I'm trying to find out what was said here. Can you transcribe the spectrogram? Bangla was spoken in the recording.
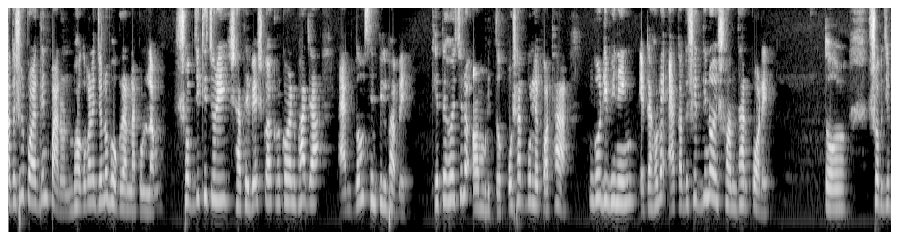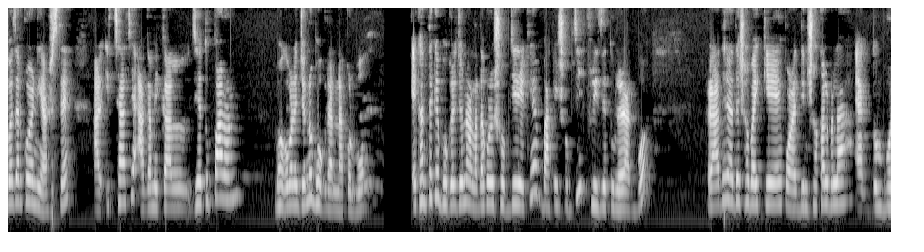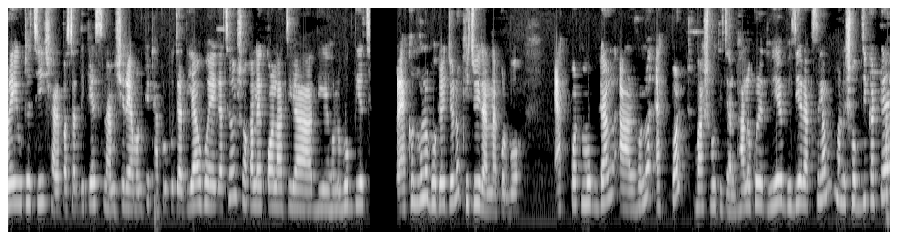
একাদশীর পরের দিন পারণ। ভগবানের জন্য ভোগ রান্না করলাম। সবজি খিচুড়ি, সাথে বেশ কয়েক রকমের ভাজা, একদম সিম্পল ভাবে। খেতে হয়েছিল অমৃত। প্রসাদ বলে কথা গুড ইভিনিং এটা হলো একাদশীর দিন ওই সন্ধ্যার পরে। তো সবজি বাজার করে নিয়ে আসছে। আর ইচ্ছা আছে আগামীকাল যেহেতু পারণ, ভগবানের জন্য ভোগ রান্না করব। এখান থেকে ভোগের জন্য আলাদা করে সবজি রেখে বাকি সবজি ফ্রিজে তুলে রাখব। রাধে রাধে সবাইকে, পরের দিন সকালবেলা একদম ভোরেই উঠেছি, সাড়ে পাঁচটার দিকে স্নান সেরে এমনকি ঠাকুর পূজা দেওয়াও হয়ে গেছে, ওই সকালে কলা চিরা দিয়ে হলো ভোগ দিয়েছি। আর এখন হলো ভোগের জন্য খিচুড়ি রান্না করব। এক পট মুগ ডাল আর হলো এক পট বাসমতি চাল, ভালো করে ধুয়ে ভিজিয়ে রাখছিলাম মানে সবজি কাটতে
